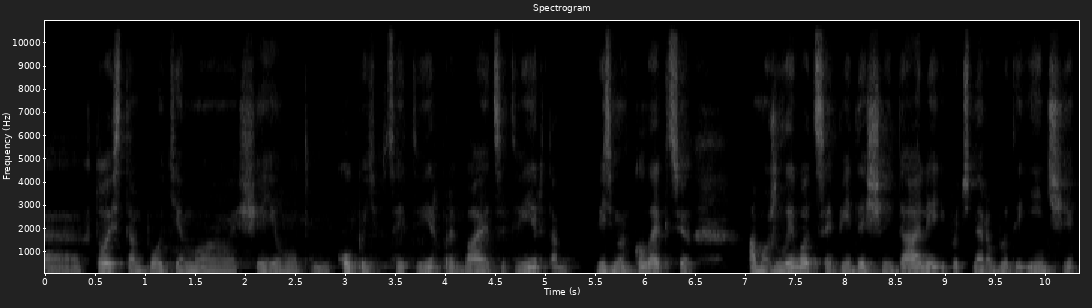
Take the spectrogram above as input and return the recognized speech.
е, хтось там потім е, ще його там купить цей твір, придбає цей твір, там, візьме в колекцію, а можливо, це піде ще й далі і почне робити інші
